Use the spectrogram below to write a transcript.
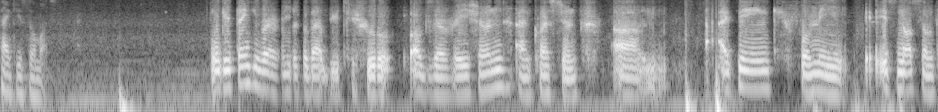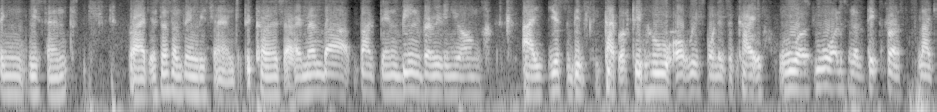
Thank you so much. Okay, thank you very much for that beautiful observation and question. Um, I think for me, it's not something recent, right? It's not something recent because I remember back then being very young. I used to be the type of kid who always wanted to carry, who was who always wanted to take first, like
